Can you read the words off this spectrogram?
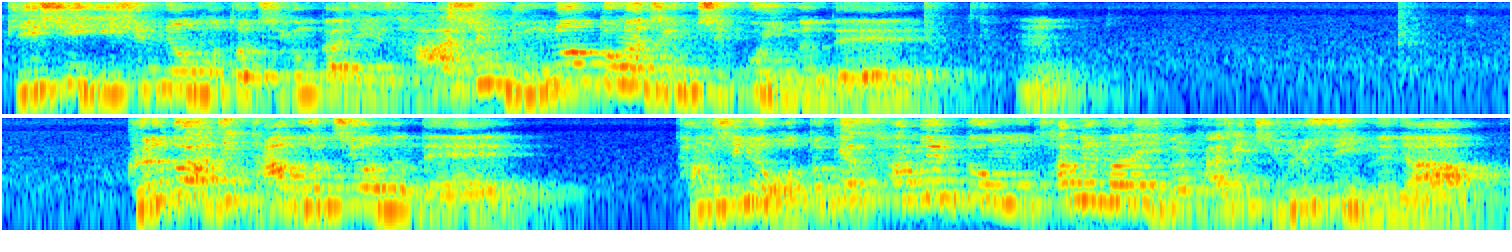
BC 20년부터 지금까지 46년 동안 지금 짓고 있는데, 응? 그래도 아직 다 못 지었는데, 당신이 어떻게 3일 동, 3일 만에 이걸 다시 지을 수 있느냐?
